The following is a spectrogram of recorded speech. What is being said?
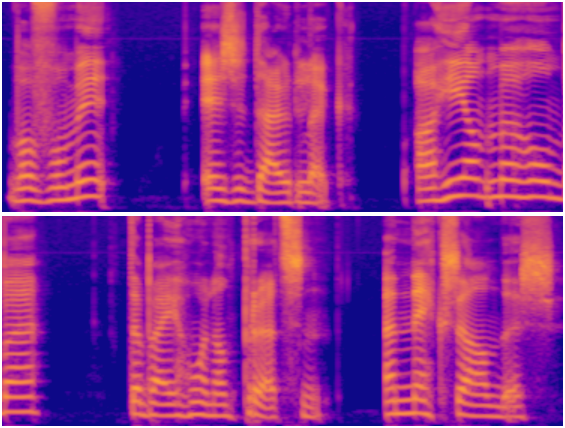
Want voor mij is het duidelijk. Hier aan het muggel ben, dan ben je gewoon aan het prutsen. En niks anders.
